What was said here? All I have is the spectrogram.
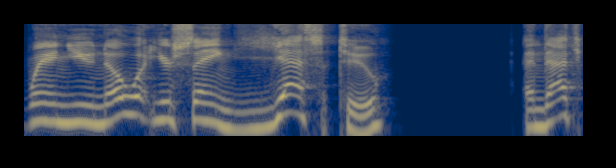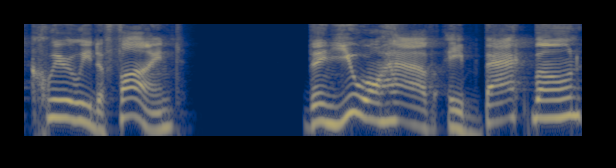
when you know what you're saying yes to, and that's clearly defined, then you will have a backbone,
